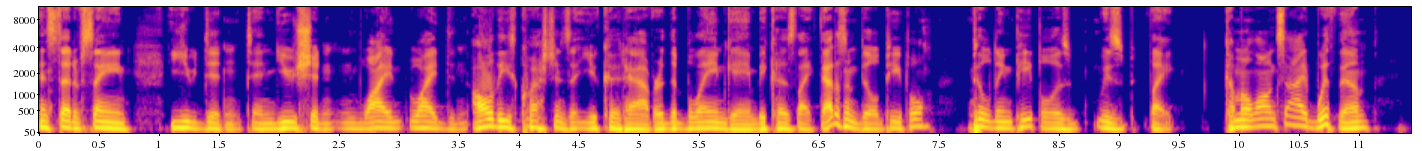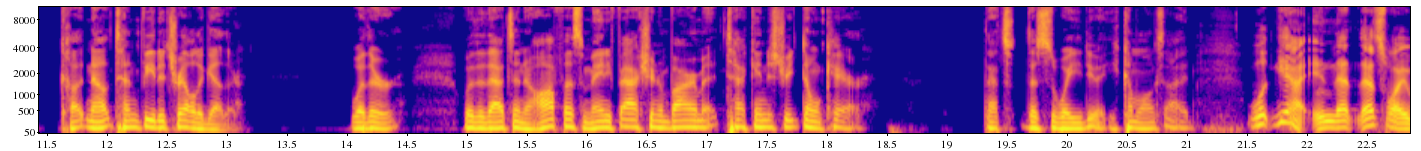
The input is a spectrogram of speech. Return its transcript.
instead of saying you didn't and you shouldn't and why why didn't? All these questions that you could have or the blame game because like that doesn't build people. Building people is is like coming alongside with them cutting out 10 feet of trail together. Whether whether that's in an office a manufacturing environment tech industry don't care. That's that's the way you do it. You come alongside. Well, yeah, and that that's why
